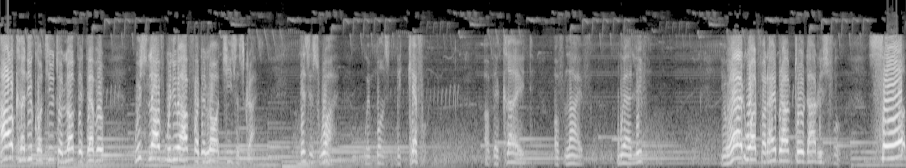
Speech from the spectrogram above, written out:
How can you continue to love the devil? Which love will you have for the Lord Jesus Christ? This is why we must be careful of the kind of life we are living. You heard what Father Abraham told that rich fool. So,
